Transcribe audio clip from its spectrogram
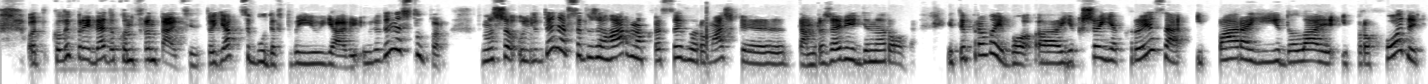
От коли прийде до конфронтації, то як це буде в твоїй уяві? І у людини ступор, тому що у людини все дуже гарно, красиво, ромашки, там рожеві єдинороги. І ти правий, бо е, якщо є криза і пара її долає і проходить,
